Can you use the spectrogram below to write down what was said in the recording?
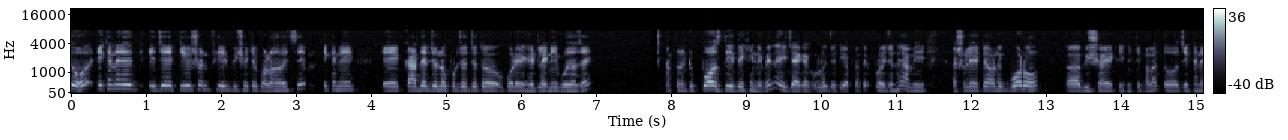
তো এখানে এই যে টিউশন ফির বিষয়টি বলা হয়েছে, এখানে কাদের জন্য প্রযোজ্য তো উপরে হেডলাইনেই বোঝা যায়। আপনারা একটু পজ দিয়ে দেখে নেবেন এই জায়গাগুলো যদি আপনাদের প্রয়োজন হয়। আমি আসলে এটা অনেক বড় বিষয়, একটি নীতিমালা। তো যেখানে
